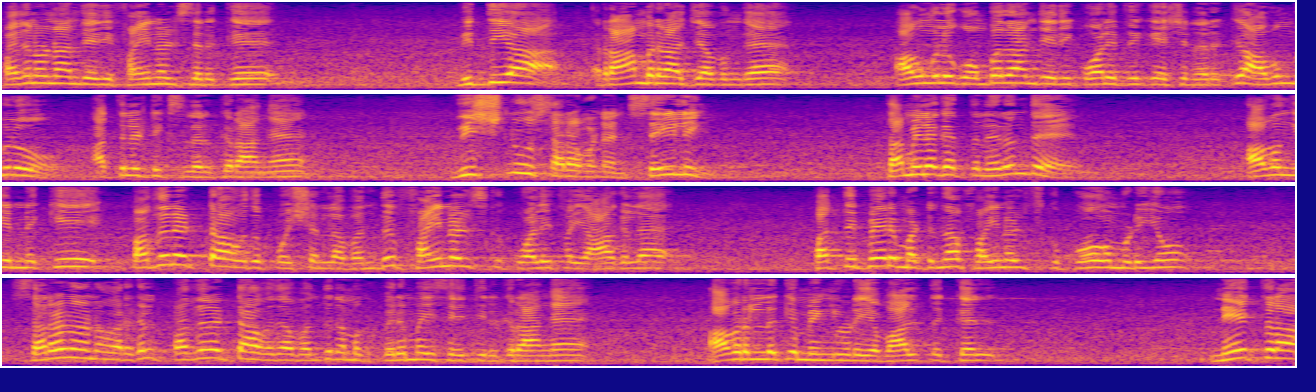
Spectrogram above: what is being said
பதினொன்றாம் தேதி ஃபைனல்ஸ் இருக்குது வித்யா ராமராஜ் அவங்க அவங்களுக்கு ஒன்பதாம் தேதி குவாலிஃபிகேஷன் இருக்குது அவங்களும் அத்லெட்டிக்ஸில் இருக்கிறாங்க. விஷ்ணு சரவணன் செயலிங் தமிழகத்திலிருந்து அவங்க இன்னைக்கு பதினெட்டாவது பொசிஷனில் வந்து ஃபைனல்ஸ்க்கு குவாலிஃபை ஆகலை. பத்து பேர் மட்டும்தான் ஃபைனல்ஸ்க்கு போக முடியும். சரவணன் அவர்கள் பதினெட்டாவதை வந்து நமக்கு பெருமை சேர்த்திருக்கிறாங்க. அவர்களுக்கும் எங்களுடைய வாழ்த்துக்கள். நேத்ரா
